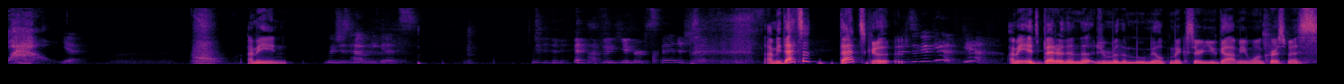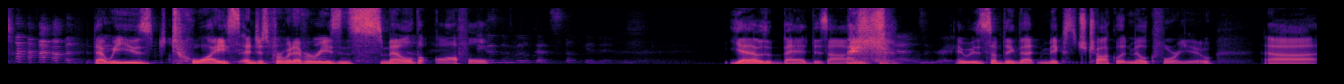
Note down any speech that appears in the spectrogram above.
Wow. Yeah. I mean, which is how he gets half a year of Spanish lessons. I mean that's a that's But good. it's a good gift, yeah. I mean, it's better than the. Do you remember the moo milk mixer you got me one Christmas? that we used twice and just for whatever reason smelled awful. because the milk got stuck in it. Yeah, that was a bad design. Yeah, it wasn't great. it was something that mixed chocolate milk for you. Uh,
